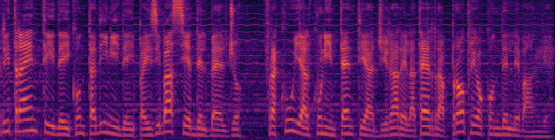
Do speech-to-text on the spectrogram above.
ritraenti dei contadini dei Paesi Bassi e del Belgio, fra cui alcuni intenti a girare la Terra proprio con delle vanghe.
